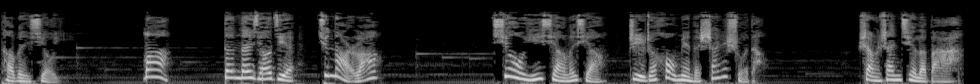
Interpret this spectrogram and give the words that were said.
他问秀姨：“妈，丹丹小姐去哪儿了？”秀姨想了想，指着后面的山说道。上山去了吧？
